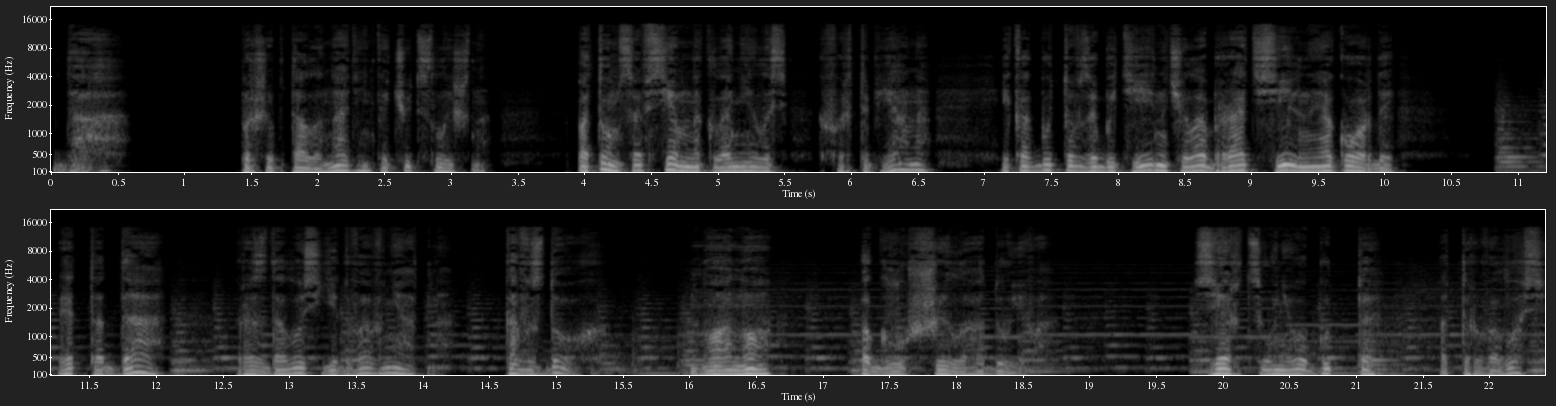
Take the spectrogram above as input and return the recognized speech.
«Да», — прошептала Наденька чуть слышно. Потом совсем наклонилась к фортепиано и как будто в забытии начала брать сильные аккорды. Это «да» раздалось едва внятно, как вздох, но оно оглушило Адуева. Сердце у него будто оторвалось,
